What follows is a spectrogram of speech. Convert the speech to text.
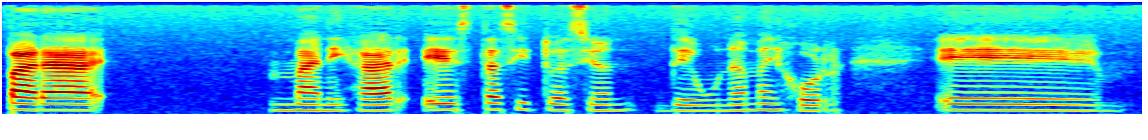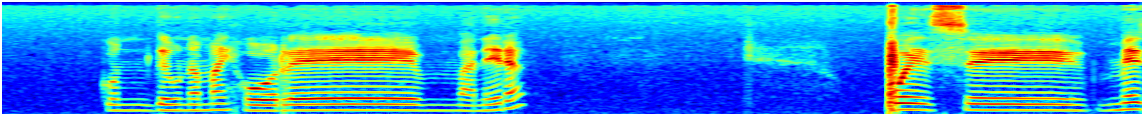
para manejar esta situación de una mejor eh, de una mejor eh, manera pues me,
